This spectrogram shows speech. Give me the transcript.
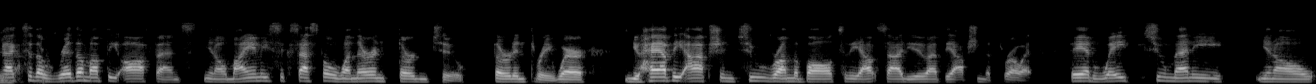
back to the rhythm of the offense. You know, Miami's successful when they're in third and two, third and three, where you have the option to run the ball to the outside, you have the option to throw it. They had way too many, you know,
